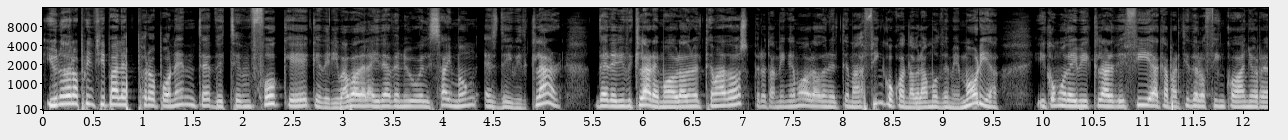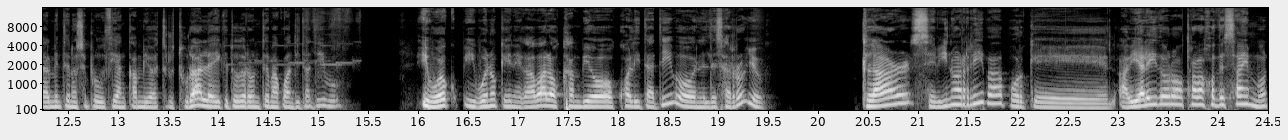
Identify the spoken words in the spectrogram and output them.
Y uno de los principales proponentes de este enfoque, que derivaba de la idea de Newell Simon, es David Clark. De David Clark hemos hablado en el tema 2, pero también hemos hablado en el tema 5 cuando hablamos de memoria y cómo David Clark decía que a partir de los 5 años realmente no se producían cambios estructurales y que todo era un tema cuantitativo. Y bueno, y bueno que negaba los cambios cualitativos en el desarrollo. Clark se vino arriba porque había leído los trabajos de Simon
